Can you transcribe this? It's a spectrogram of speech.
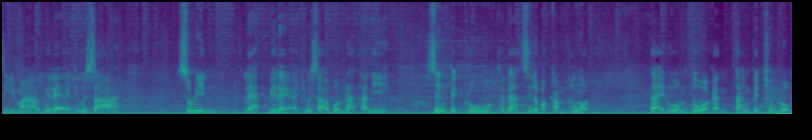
สีมา วิทยาลัยอาชีวศึกษาสุรินทร์และวิทยาลัยอาชีวศึกษาบนราชธานี ซึ่งเป็นครูทางด้านศิลปกรรมทั้งหมด ได้รวมตัวกันตั้งเป็นชมรม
